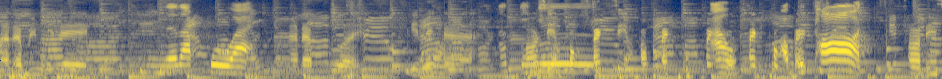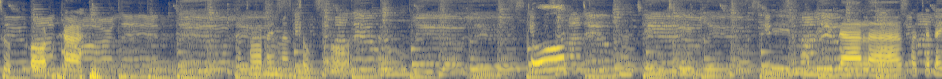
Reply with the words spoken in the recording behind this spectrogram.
นาดาไม่มีแรงอืมเดี๋ยวดาป่วยนาดาป่วยกินเลยค่ะเอาอ๋อเสียงปอกแป๊กเสียงปอกแป๊กปอกแป๊กปอกแป๊กปอกเอาไปแป๊กทอด ทอดให้สุดก่อนค่ะทอดให้มันสุกก่อนเอ ลีลาหลาก็จะได้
